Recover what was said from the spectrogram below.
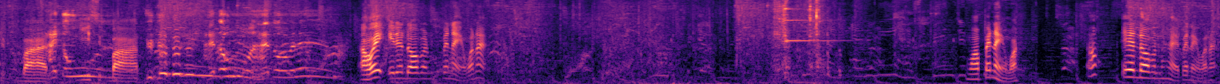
สิบบาทไอ้ตู้ยี่สิบบาทหายตัวหายตัวไปเลยเอาเฮ้ยเอเดนดอร์มันไปไหนวะน่ะ ว่าไปไหนวะ เอ้า เอ็นดอมันหายไปไหนวะน่ะ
